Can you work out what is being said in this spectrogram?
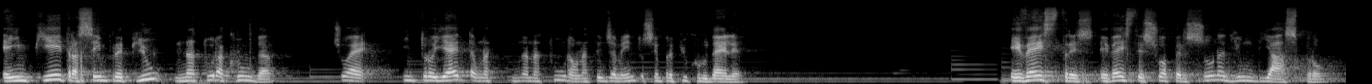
e impietra sempre più natura cruda, cioè introietta una, una natura, un atteggiamento sempre più crudele. E veste, e veste sua persona di un diaspro.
